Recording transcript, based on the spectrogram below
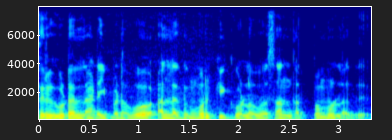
சிறுகுடல் அடைபடவோ அல்லது முறுக்கிக் கொள்ளவோ சந்தர்ப்பம் உள்ளது.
